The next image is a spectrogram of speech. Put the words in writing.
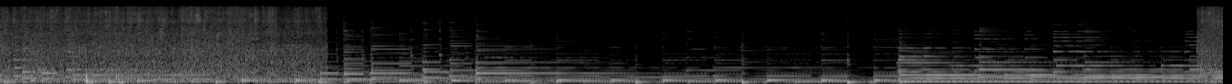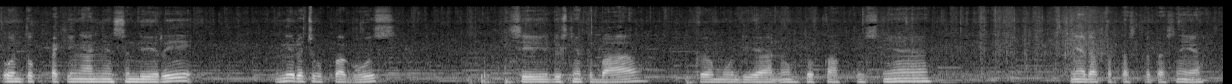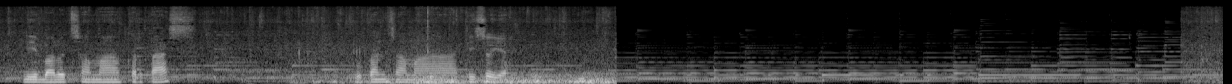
untuk packingannya sendiri ini udah cukup bagus. Si dusnya tebal. Kemudian untuk kaktusnya ini ada kertas-kertasnya ya. Dibalut sama kertas. Bukan sama tisu ya.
